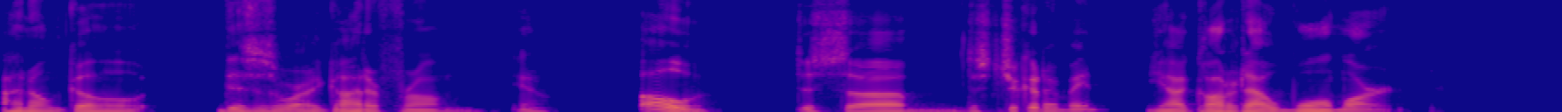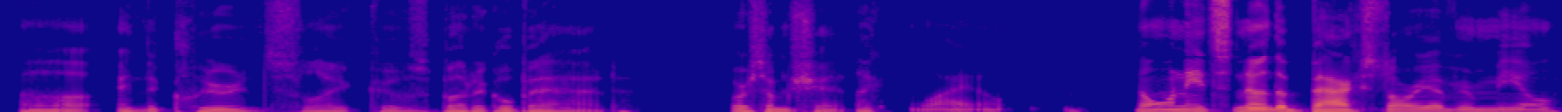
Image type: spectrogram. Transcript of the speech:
I don't go this is where I got it from, you know. Oh, this um this chicken I made? Yeah, I got it at Walmart. Uh, and the clearance like it was about to go bad, or some shit. Like, why? No one needs to know the backstory of your meal.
